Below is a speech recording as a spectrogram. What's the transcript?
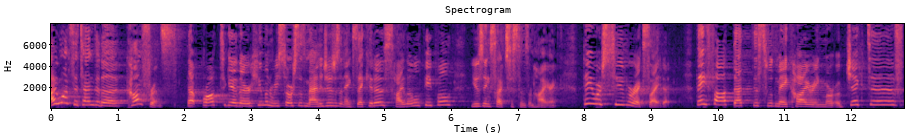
I once attended a conference that brought together human resources managers and executives, high level people, using such systems in hiring. They were super excited. They thought that this would make hiring more objective,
